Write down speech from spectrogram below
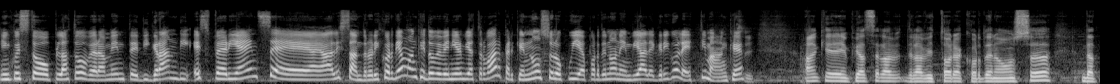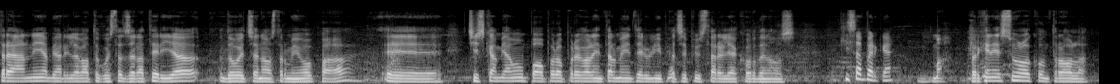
in questo plateau veramente di grandi esperienze. Alessandro, ricordiamo anche dove venirvi a trovare perché non solo qui a Pordenone in Viale Grigoletti ma anche... Sì anche in Piazza della Vittoria a Cordenons da tre anni abbiamo rilevato questa gelateria dove c'è nostro mio papà e ci scambiamo un po' però prevalentemente lui gli piace più stare lì a Cordenons. Chissà perché. Ma perché nessuno lo controlla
